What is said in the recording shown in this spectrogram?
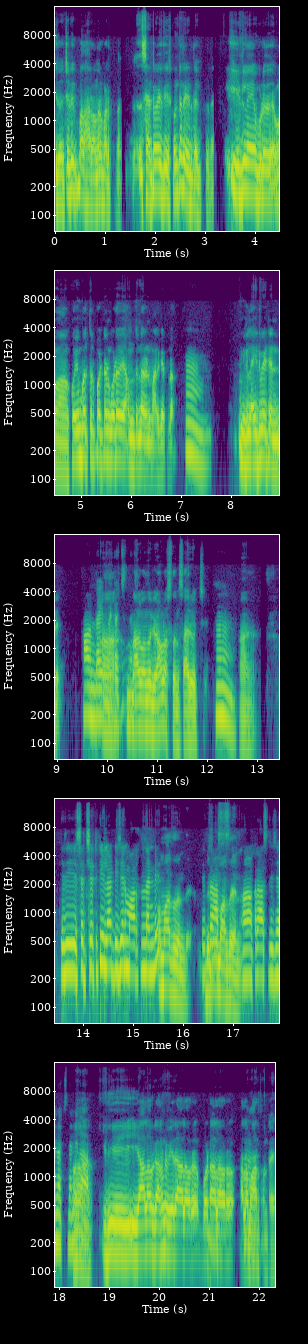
ఇది వచ్చేటికి పదహారు వందలు పడుతుంది. సెట్ అయితే తీసుకుంటే రేట్ తగ్గుతుంది. వీటిలో ఇప్పుడు కోయంబత్తూరు పట్టును కూడా అమ్ముతున్నారండి మార్కెట్లో ఉమ్, మీకు లైట్ వెయిట్ అండి. నాలుగు వందల గ్రాములు వస్తుంది సారీ వచ్చి. ఇది సెట్ సెట్కి ఇలా డిజైన్ మారుతుందండి? మారుతుందండి. డిజైన్ మారుతాయండి. క్రాస్ డిజైన్ వచ్చిందండి. ఇది ఈ ఆల్ ఓవర్ కాకుండా వేరే ఆల్ ఓవర్ బోట్ ఆల్ ఓవర్ అలా మారుతుంటాయి.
